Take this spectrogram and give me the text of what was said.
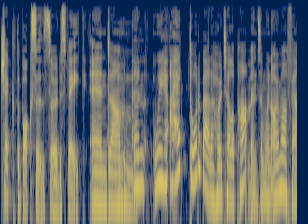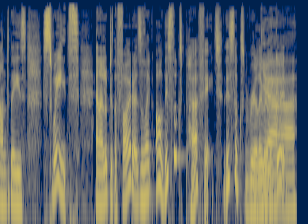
check the boxes, so to speak. And um, mm-hmm. and we I had thought about a hotel apartments, and when Omar found these suites, and I looked at the photos, I was like, oh, this looks perfect. This looks really yeah. really good.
